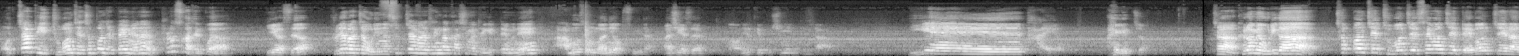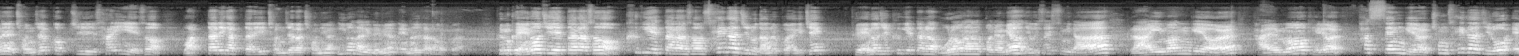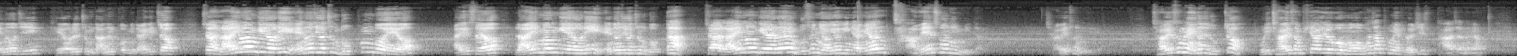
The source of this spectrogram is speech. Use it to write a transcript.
어차피 두 번째, 첫 번째 빼면은 플러스가 될 거야. 이해갔어요? 그래봤자 우리는 숫자만 생각하시면 되기 때문에 아무 상관이 없습니다. 아시겠어요? 어, 이렇게 보시면 된다. 이게 다예요. 알겠죠? 자, 그러면 우리가 첫 번째, 두 번째, 세 번째, 네 번째라는 전자 껍질 사이에서 왔다리 갔다리 전자가 전이가 일어나게 되면 에너지가 나올 거야. 그러면 그 에너지에 따라서 크기에 따라서 세 가지로 나눌 거야. 알겠지? 그 에너지 크기에 따라 뭐라고 나눌 거냐면 여기 써 있습니다. 라이먼 계열, 발머 계열, 파생 계열 총 세 가지로 에너지 계열을 좀 나눌 겁니다. 알겠죠? 자, 라이먼 계열이 에너지가 좀 높은 거예요. 알겠어요? 라이먼 계열이 에너지가 좀 높다. 자, 라이먼 계열은 무슨 영역이냐면 자외선입니다. 자외선이에요. 자외선은 에너지 높죠? 우리 자외선 피하려고 뭐 화장품에 별짓 다 하잖아요.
